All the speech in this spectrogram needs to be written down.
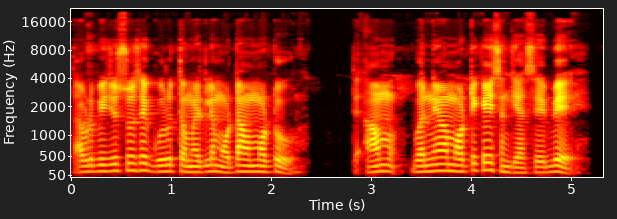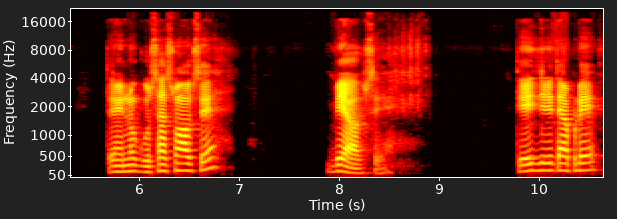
તો આપણે બીજું શું છે? ગુરુત્તમ એટલે મોટામાં મોટું. તો આમ બંનેમાં મોટી કઈ સંખ્યા છે બે. તો એનો ગુસા શું આવશે? બે આવશે. તે જ રીતે આપણે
